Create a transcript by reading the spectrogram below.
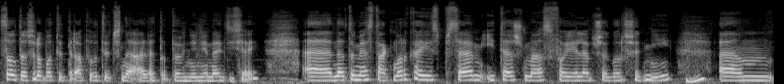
Są też roboty terapeutyczne, ale to pewnie nie na dzisiaj. E, natomiast tak, Morka jest psem i też ma swoje lepsze, gorsze dni. Em,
